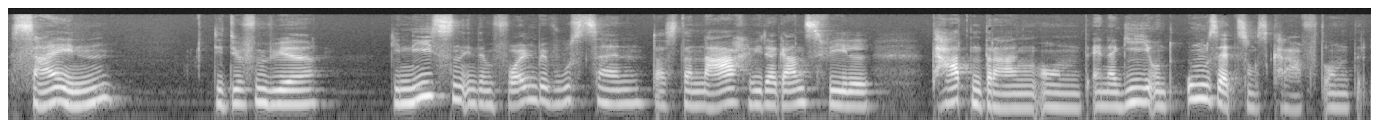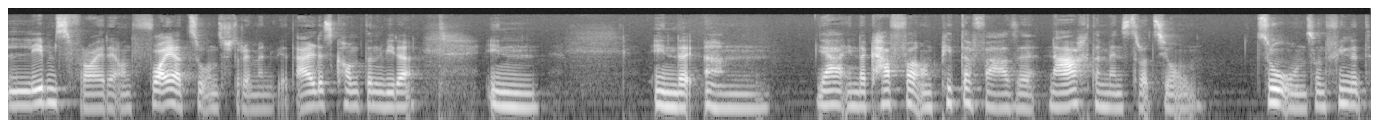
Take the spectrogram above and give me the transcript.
Sein, die dürfen wir genießen in dem vollen Bewusstsein, dass danach wieder ganz viel Tatendrang und Energie und Umsetzungskraft und Lebensfreude und Feuer zu uns strömen wird. All das kommt dann wieder in, in der, ähm, ja, der Kapha- und Pitta-Phase nach der Menstruation zu uns und findet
